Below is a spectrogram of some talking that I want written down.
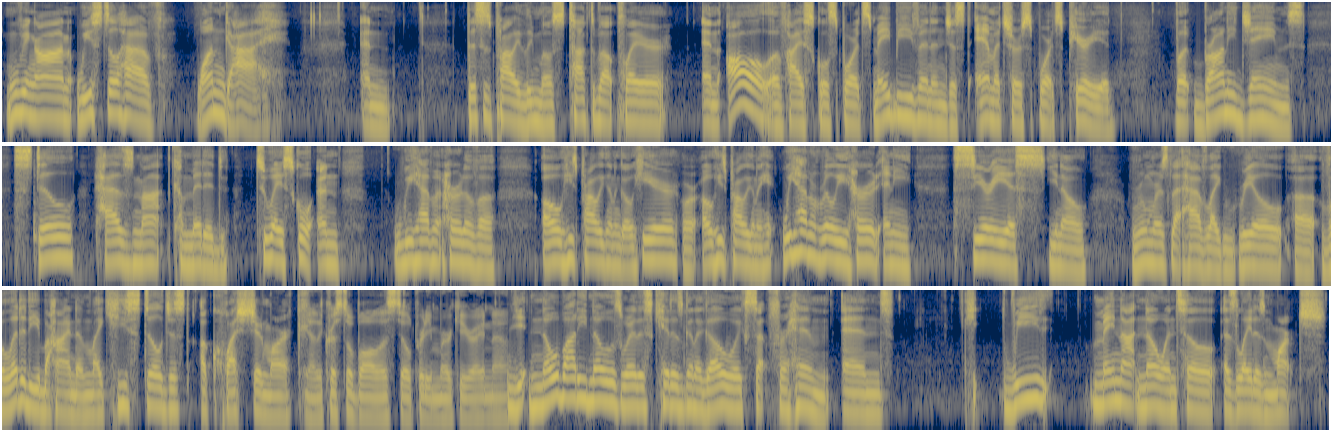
moving on, we still have one guy, and this is probably the most talked about player in all of high school sports, maybe even in just amateur sports, period. But Bronny James still has not committed to a school. And we haven't heard of a, oh, he's probably going to go here or oh, he's probably going to. We haven't really heard any serious, you know, rumors that have like real uh, validity behind him. Like he's still just a question mark. Yeah, the crystal ball is still pretty murky right now. Y- nobody knows where this kid is going to go except for him, and he, we may not know until as late as March.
